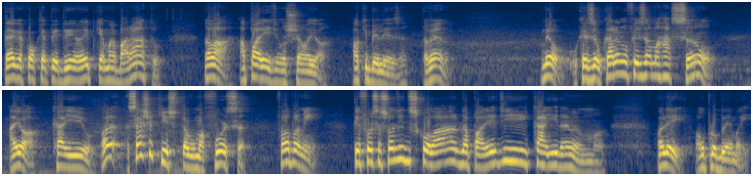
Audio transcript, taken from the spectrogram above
pega qualquer pedreiro aí porque é mais barato. Olha lá, a parede no chão aí, ó. Olha que beleza, tá vendo? Meu, quer dizer, o cara não fez amarração. Aí, ó, caiu. Olha, você acha que isso tem alguma força? Fala pra mim. Tem força só de descolar da parede e cair, né, meu? Olha aí, olha o problema aí,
